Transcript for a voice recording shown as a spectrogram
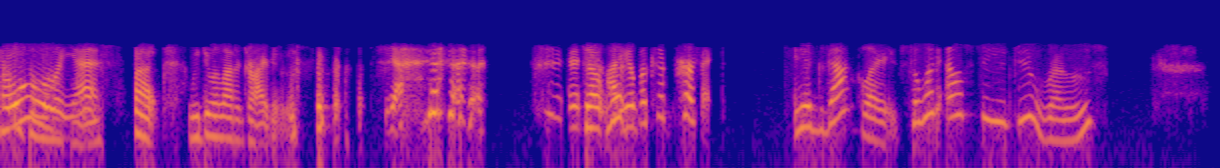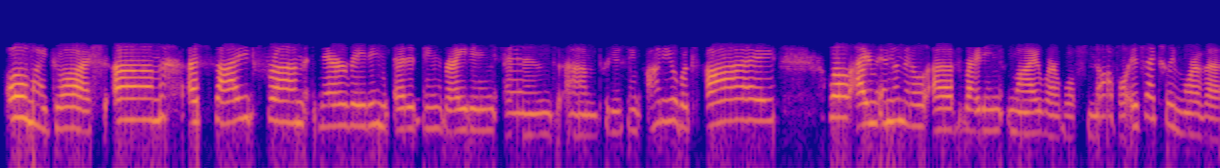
that was a oh, yes. But we do a lot of driving. Yeah. So Audiobooks are perfect. exactly. So what else do you do, Rose? Oh my gosh. Um, aside from narrating, editing, writing, and um, producing audiobooks, I well, I'm in the middle of writing my werewolf novel. It's actually more of a,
